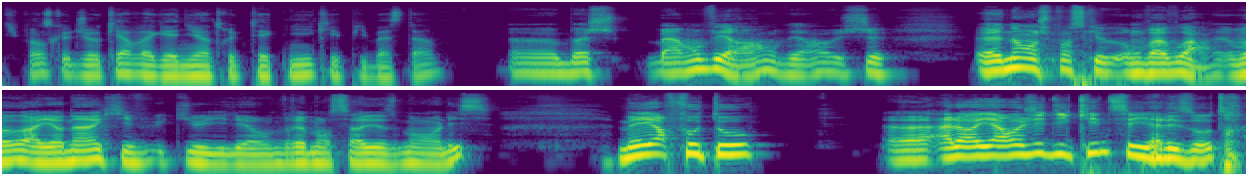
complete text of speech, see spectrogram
Tu penses que Joker va gagner un truc technique et puis basta? Euh, bah, je- bah, on verra, on verra. Je- euh, non, je pense que on va voir, on va voir. Il y en a un qui, qui il est vraiment sérieusement en lice. Meilleure photo. Euh, alors il y a Roger Dickens et il y a les autres.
